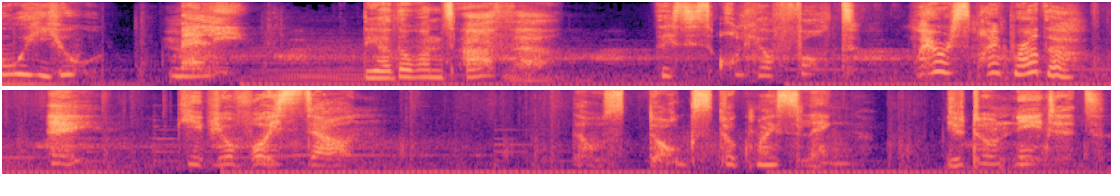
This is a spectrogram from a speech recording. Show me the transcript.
Who are you? Mélie. The other one's Arthur. This is all your fault. Where is my brother? Hey, keep your voice down. Those dogs took my sling. You don't need it.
